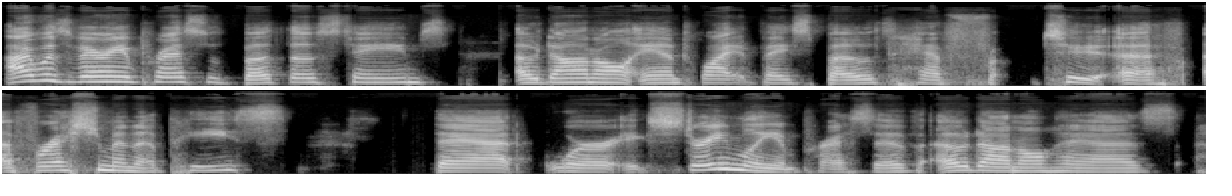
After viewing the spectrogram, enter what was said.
I was very impressed with both those teams. O'Donnell and Whiteface both have two uh, a freshman apiece that were extremely impressive. O'Donnell has uh,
